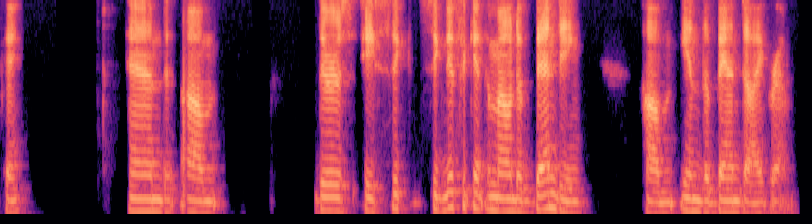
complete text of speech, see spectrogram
Okay. And um, there's a sig significant amount of bending um, in the band diagram.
